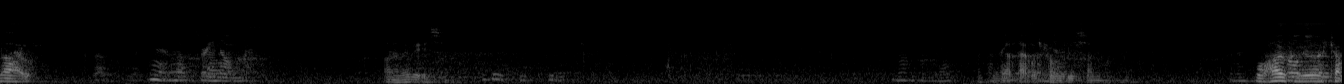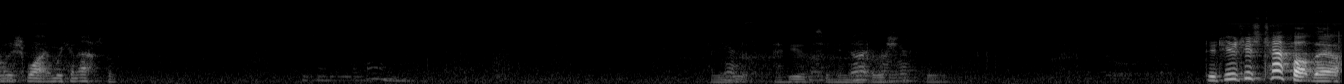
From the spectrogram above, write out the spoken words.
No. Yeah, that's three knocks. Oh, no, maybe it is. I think that, that was probably someone. Well, hopefully they'll come this way and we can ask them. Have you, Yes. have you ever seen any No, apparitions? yes. Did you just tap up there?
